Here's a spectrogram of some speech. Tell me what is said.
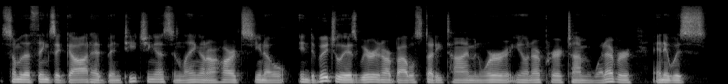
some of the things that God had been teaching us and laying on our hearts, you know, individually as we were in our Bible study time and we're, you know, in our prayer time and whatever. And it was,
